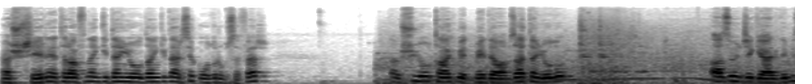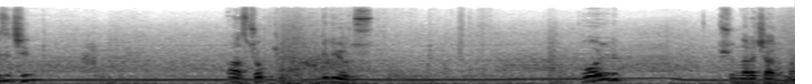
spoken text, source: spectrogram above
Ha şu şehrin etrafından giden yoldan gidersek olur bu sefer. Tamam şu yolu takip etmeye devam. Zaten yolu az önce geldiğimiz için az çok biliyoruz. Bu şunlara çarpma.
